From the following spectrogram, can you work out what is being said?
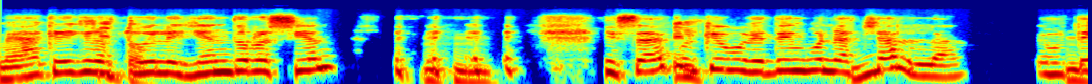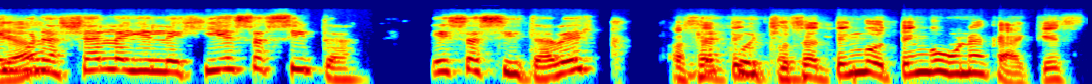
¿Me vas a creer que lo estuve leyendo recién? ¿Y sabes por qué? Porque tengo una ¿Mm? charla. Tengo una charla y elegí esa cita. Esa cita, a ver. O sea, o sea tengo, tengo una acá que es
